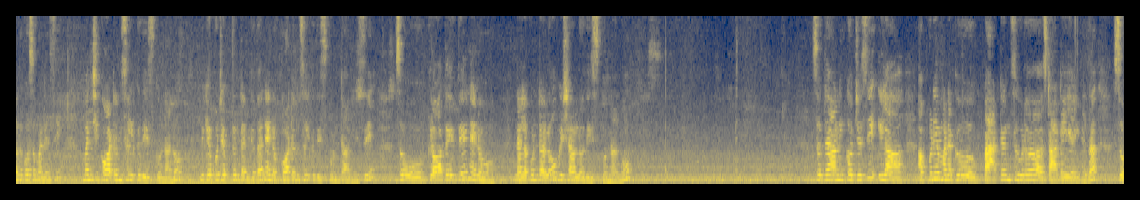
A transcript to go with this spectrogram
అందుకోసం అనేసి మంచి కాటన్ సిల్క్ తీసుకున్నాను. మీకు ఎప్పుడు చెప్తుంటాను కదా నేను కాటన్ సిల్క్ తీసుకుంటా అనేసి. సో క్లాత్ అయితే నేను నల్లకుంటలో విశాల్లో తీసుకున్నాను. సో దానికి వచ్చేసి ఇలా అప్పుడే మనకు ప్యాటర్న్స్ కూడా స్టార్ట్ అయ్యాయి కదా. సో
